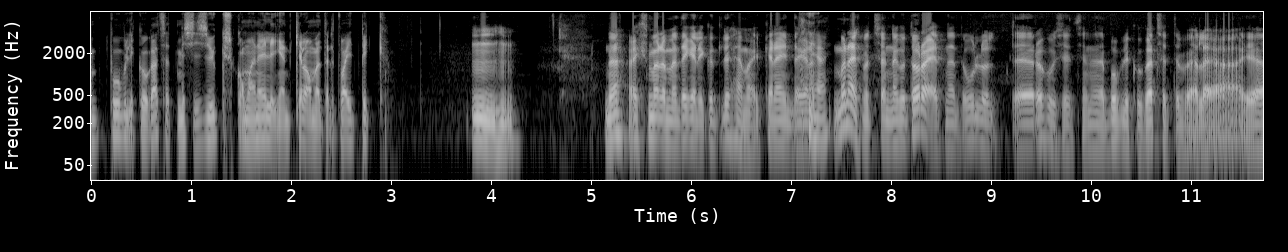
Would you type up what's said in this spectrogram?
publikukatset, mis siis üks koma nelikümmend kilomeetrit vaid pikk. mm. -hmm. noh, eks me oleme tegelikult lühemaid ka näinud, aga noh, mõnes mõttes on nagu tore, et nad hullult äh, rõhusid nende publiku katsete peale ja, ja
